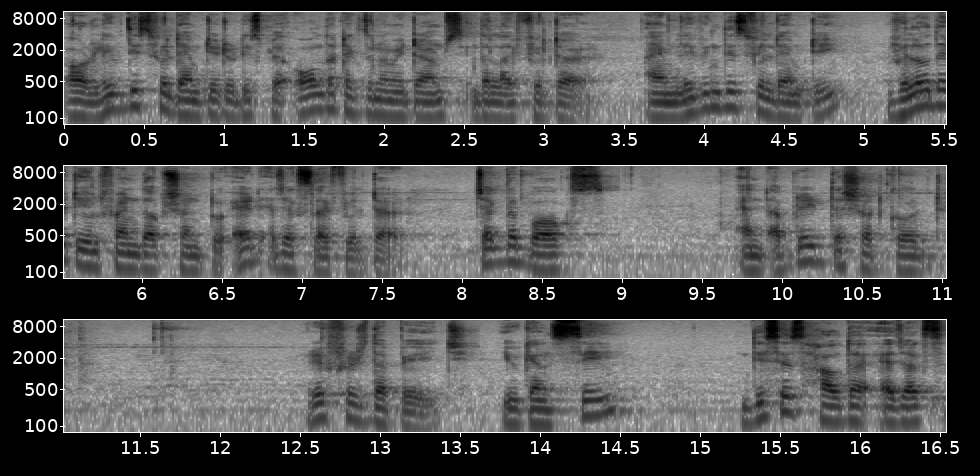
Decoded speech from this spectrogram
or leave this field empty to display all the taxonomy terms in the live filter. I am leaving this field empty. Below that you will find the option to add Ajax live filter. Check the box and update the shortcode. Refresh the page. You can see this is how the Ajax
